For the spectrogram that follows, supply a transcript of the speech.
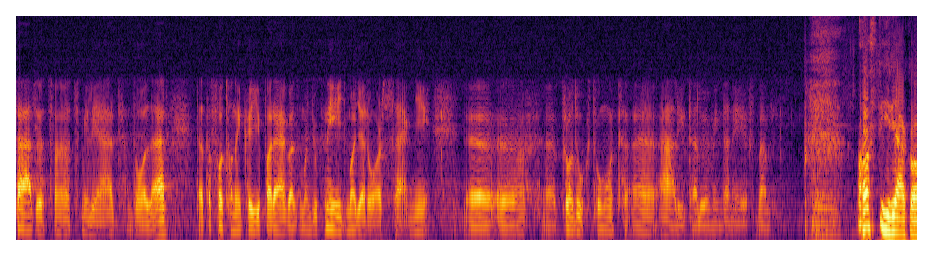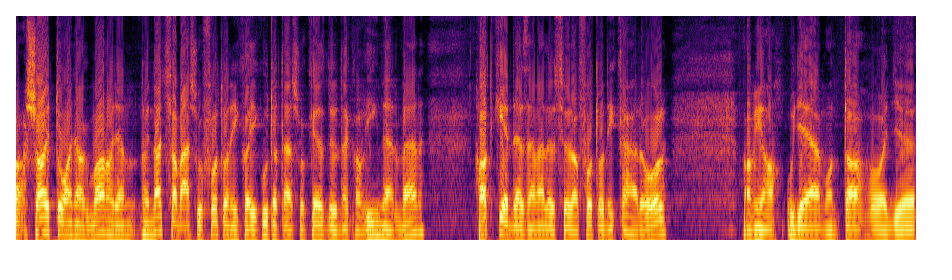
155 milliárd dollár, tehát a fotonikai iparág az mondjuk négy Magyarországnyi produktumot állít elő minden évben. Azt írják a sajtóanyagban, hogy, a, hogy nagyszabású fotonikai kutatások kezdődnek a Wignerben. Hadd kérdezem először a fotonikáról, ami a, ugye elmondta, hogy,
